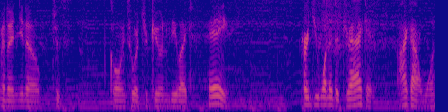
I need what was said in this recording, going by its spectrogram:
And then you know, just going to a dragoon and be like, "Hey, heard you wanted a dragon. I got one."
